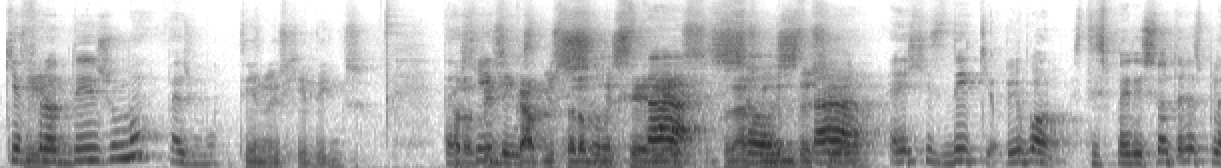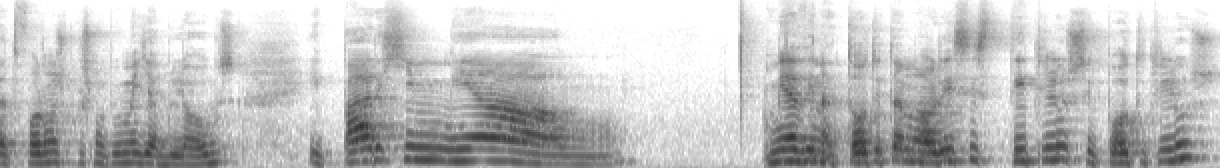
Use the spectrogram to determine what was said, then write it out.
και Τι- φροντίζουμε, πες μου, Τι εννοείς headings; τα θα ρωτήσει headings. κάποιος τώρα που είναι Σωστά, serious, που δεν ασχολείται με το σωστά. SEO. Έχεις δίκιο. Λοιπόν, στις περισσότερες πλατφόρμες που χρησιμοποιούμε για blogs υπάρχει μια, μια δυνατότητα να ορίσεις τίτλους, υπότιτλους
